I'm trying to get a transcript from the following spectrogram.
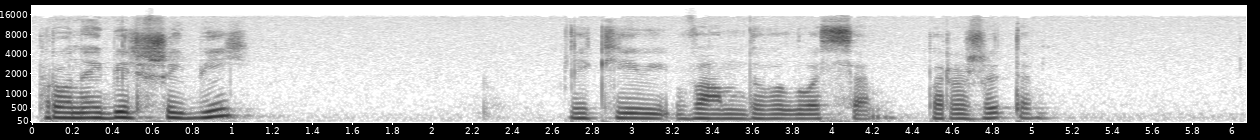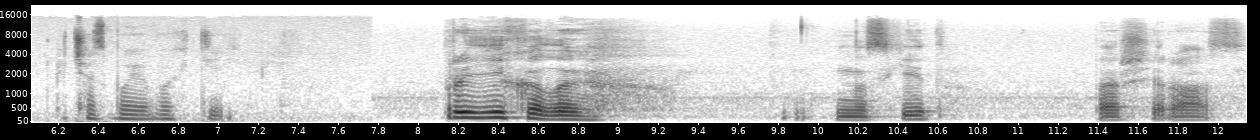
Про найбільший бій, який вам довелося пережити під час бойових дій. Приїхали на схід перший раз.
